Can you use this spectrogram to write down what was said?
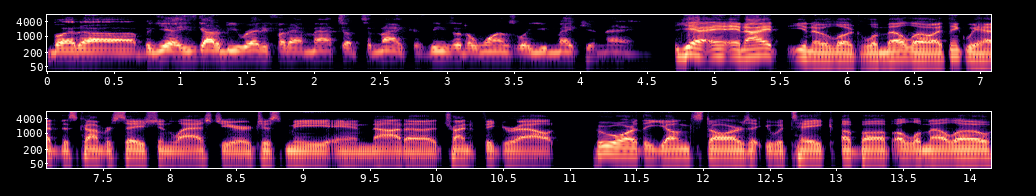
But uh, but yeah, he's got to be ready for that matchup tonight because these are the ones where you make your name. Yeah, and, and, I, you know, look, Lamelo. I think we had this conversation last year, just me and Nada trying to figure out who are the young stars that you would take above a LaMelo?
